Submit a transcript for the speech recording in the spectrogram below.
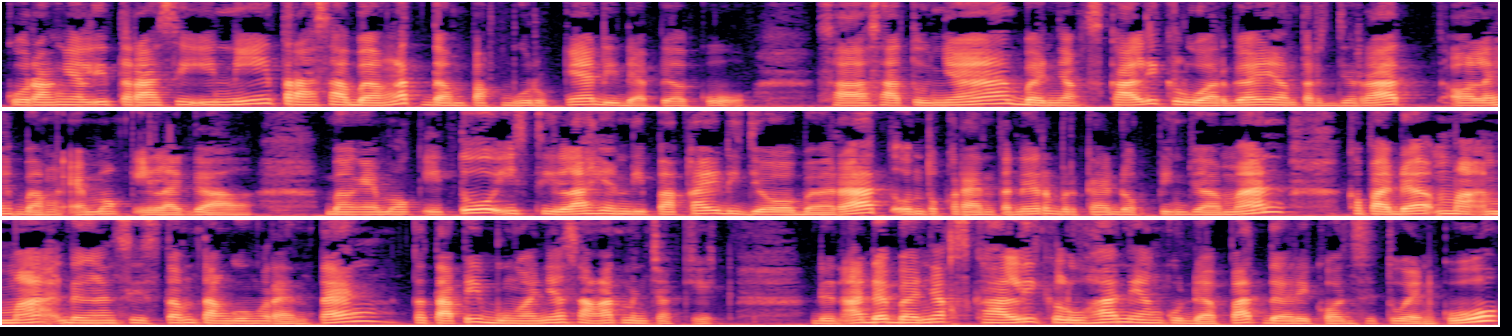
Kurangnya literasi ini terasa banget dampak buruknya di dapilku. Salah satunya banyak sekali keluarga yang terjerat oleh bank emok ilegal. Bank emok itu istilah yang dipakai di Jawa Barat untuk rentenir berkedok pinjaman kepada emak-emak dengan sistem tanggung renteng, tetapi bunganya sangat mencekik. Dan ada banyak sekali keluhan yang kudapat dari konstituenku,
